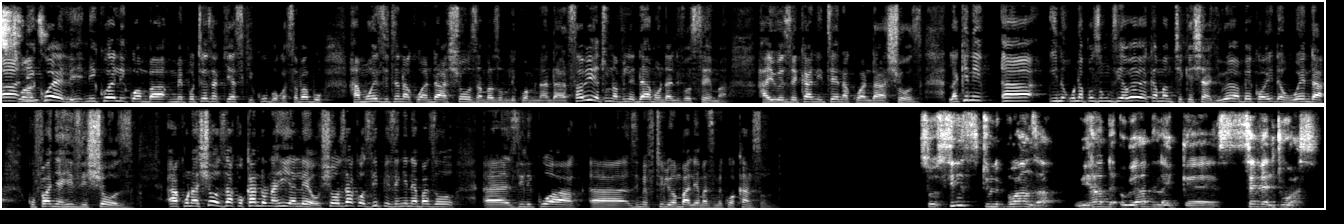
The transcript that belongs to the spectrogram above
ah, ni kweli ni kweli kwamba mmepoteza kiasi kikubwa kwa sababu hamwezi tena kuandaa shows ambazo mlikuwa mnaandaa. Sawia tu na vile Diamond alivyosema, haiwezekani tena kuandaa shows. Lakini uh, unapozungumzia wewe kama mchekeshaji, wewe ambaye kawaida huenda kufanya hizi shows uh, kuna show zako kando na hii ya leo, show zako zipi zingine ambazo uh, zilikuwa uh, zimefutiliwa mbali ama zimekuwa cancelled? So since tulipoanza we had we had like uh, seven tours.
